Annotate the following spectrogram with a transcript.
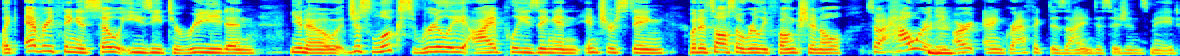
like everything is so easy to read and, you know, just looks really eye pleasing and interesting, but it's also really functional. So how were mm-hmm. the art and graphic design decisions made?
